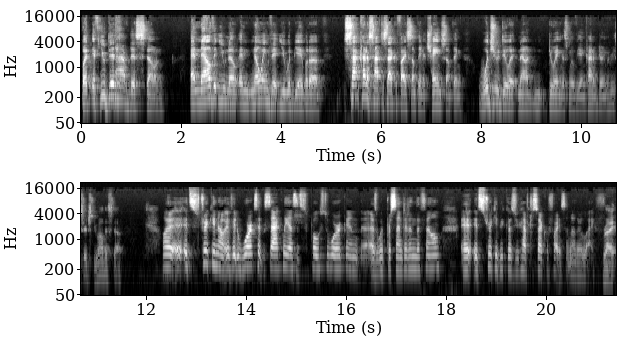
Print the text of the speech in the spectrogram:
But if you did have this stone, and now that you know, and knowing that you would be able to sa- kind of have to sacrifice something to change something would you do it now doing this movie and kind of doing the research through all this stuff? Well, it's tricky now. If it works exactly as it's supposed to work and as we presented in the film, it's tricky because you have to sacrifice another life. Right.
